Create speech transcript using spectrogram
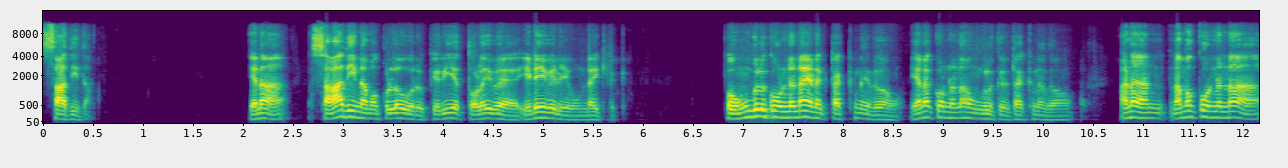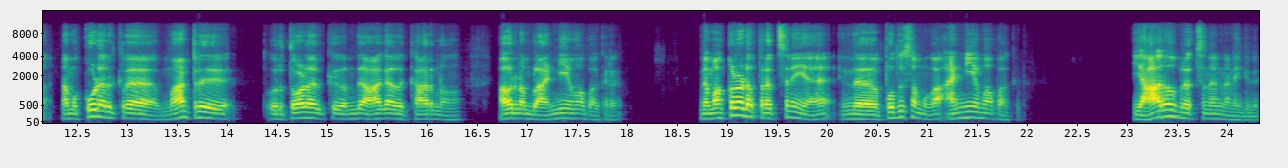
சாதி தான் ஏன்னா சாதி நமக்குள்ள ஒரு பெரிய தொலைவை இடைவெளியை உண்டாக்கியிருக்கு. இப்போ உங்களுக்கு ஒண்ணுன்னா எனக்கு டக்குன்னு இதுவும் எனக்கு ஒண்ணுன்னா உங்களுக்கு டக்குன்னு இதுவும் ஆனா நமக்கு ஒண்ணுன்னா நம்ம கூட இருக்கிற மாற்று ஒரு தோழருக்கு வந்து ஆகாத காரணம் அவர் நம்மள அந்நியமா பார்க்குறாரு இந்த மக்களோட பிரச்சனையை இந்த பொது சமூகம் அந்நியமா பார்க்குது யாரோ பிரச்சனைன்னு நினைக்குது.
